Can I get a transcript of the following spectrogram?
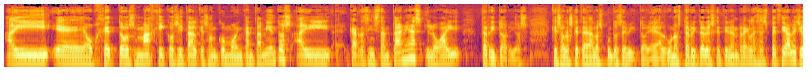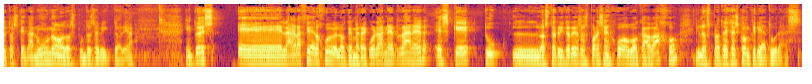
hay eh, objetos mágicos y tal que son como encantamientos, hay cartas instantáneas y luego hay territorios, que son los que te dan los puntos de victoria. Hay algunos territorios que tienen reglas especiales y otros que dan uno o dos puntos de victoria. entonces, eh, la gracia del juego y lo que me recuerda a Netrunner es que tú los territorios los pones en juego boca abajo y los proteges con criaturas.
